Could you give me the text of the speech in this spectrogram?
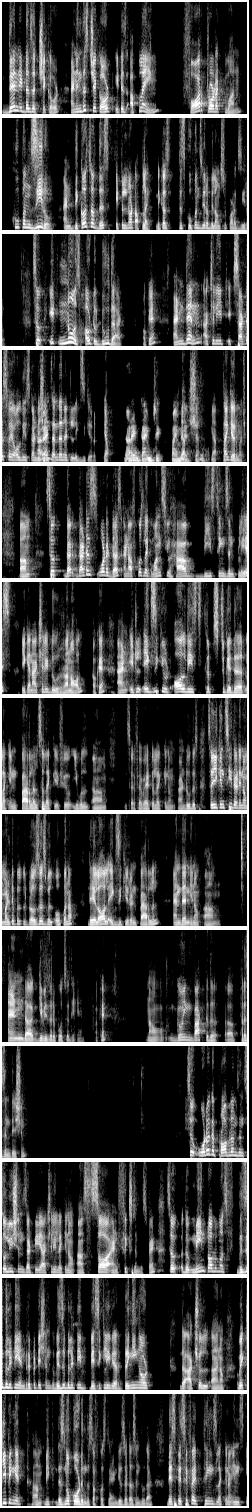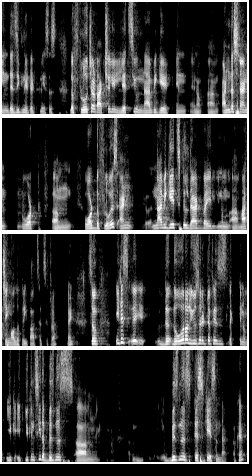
Then it does a checkout, and in this checkout, it is applying for product one coupon zero and because of this, it will not apply because this coupon zero belongs to product zero. So it knows how to do that. Okay. And then actually it, it satisfy all these conditions right. and then it will execute it. Yeah. Narayan, time check, five minutes. Yeah, sure. Yeah, thank you very much. Um, so that that is what it does. And of course, like once you have these things in place, you can actually do run all, okay? And it will execute all these scripts together like in parallel. So like if you you will um, so if I were to like you know and do this, so you can see that you know multiple browsers will open up, they'll all execute in parallel. and then you know um, and uh, give you the reports at the end. Okay. Now going back to the uh, presentation. So what are the problems and solutions that we actually like, you know, uh, saw and fixed in this, right? So the main problem was visibility and repetition. The visibility, basically we are bringing out the actual uh, no we're keeping it um, we, there's no code in this of course the end user doesn't do that they specify things like you know in in designated places the flowchart actually lets you navigate in you know um, understand what um what the flow is and navigates till that by you know uh, matching all the pre-paths etc right? So it is it, the, the overall user interface is like you know you, you can see the business um business test case in that okay?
